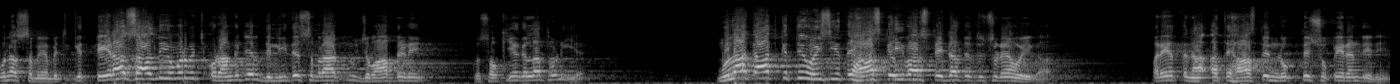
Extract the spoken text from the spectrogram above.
ਉਹਨਾਂ ਸਮਿਆਂ ਵਿੱਚ ਕਿ 13 ਸਾਲ ਦੀ ਉਮਰ ਵਿੱਚ ਔਰੰਗਜ਼ੇਬ ਦਿੱਲੀ ਦੇ ਸਮਰਾਟ ਨੂੰ ਜਵਾਬ ਦੇਣੇ ਕੋਈ ਸੌਖੀਆਂ ਗੱਲਾਂ ਥੋੜੀ ਹੈ। ਮੁਲਾਕਾਤ ਕਿੱਥੇ ਹੋਈ ਸੀ? ਇਤਿਹਾਸ ਕਈ ਵਾਰ ਸਟੇਜਾਂ ਤੇ ਤੁਸੀਂ ਸੁਣਿਆ ਹੋਵੇਗਾ। ਪਰ ਇਹ ਇਤਿਹਾ- ਇਤਿਹਾਸ ਦੇ ਨੁਕਤੇ ਛੁਪੇ ਰਹਿੰਦੇ ਨੇ।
